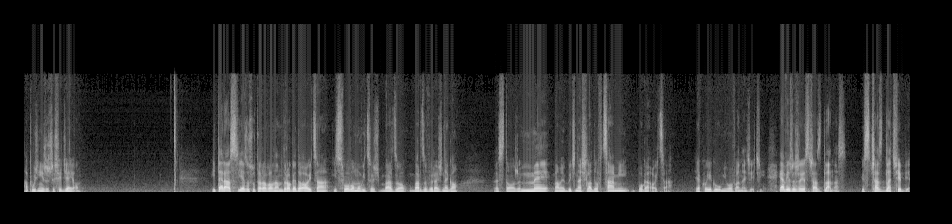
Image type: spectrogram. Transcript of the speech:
a później rzeczy się dzieją. I teraz Jezus utorował nam drogę do Ojca i Słowo mówi coś bardzo, bardzo wyraźnego, To jest to, że my mamy być naśladowcami Boga Ojca, jako Jego umiłowane dzieci. Ja wierzę, że jest czas dla nas. Jest czas dla Ciebie.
